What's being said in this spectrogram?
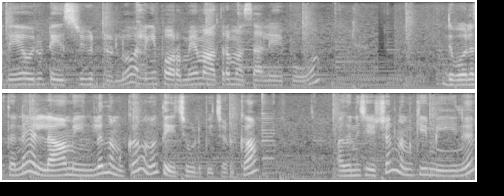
അതേ ഒരു ടേസ്റ്റ് കിട്ടുള്ളൂ. അല്ലെങ്കിൽ പുറമേ മാത്രം മസാലയായി പോവും. ഇതുപോലെ തന്നെ എല്ലാ മീനിലും നമുക്ക് ഒന്ന് തേച്ച് പിടിപ്പിച്ചെടുക്കാം. അതിനുശേഷം നമുക്ക് ഈ മീൻ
